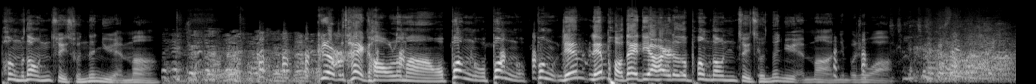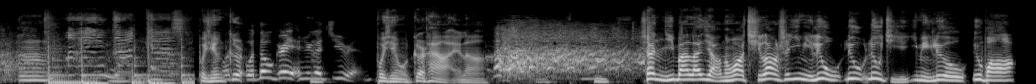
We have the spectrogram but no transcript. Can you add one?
碰不到你嘴唇的女人吗？个不太高了吗？我蹦我蹦蹦，连连跑带颠的都碰不到你嘴唇的女人吗？你不是我，嗯，不行，个我豆哥也是个巨人，不行，我个太矮了。嗯，像你一般来讲的话，齐浪是一米六六六几，一米六六八，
